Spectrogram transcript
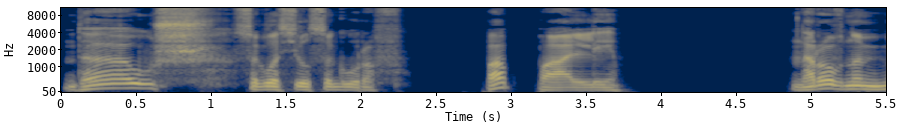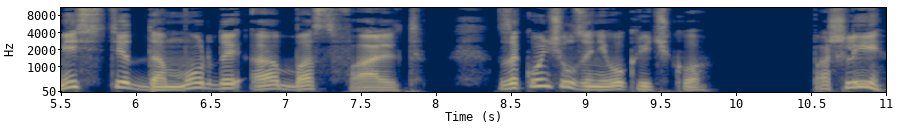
«Да уж», — согласился Гуров, — «попали». На ровном месте до морды об асфальт. Закончил за него Кричко. «Пошли,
